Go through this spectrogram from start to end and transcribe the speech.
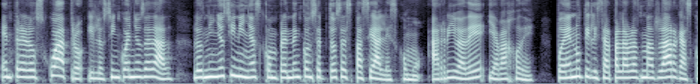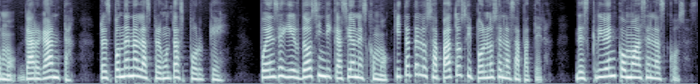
Entre los 4 y los 5 años de edad, los niños y niñas comprenden conceptos espaciales como arriba de y abajo de. Pueden utilizar palabras más largas como garganta. Responden a las preguntas ¿por qué? Pueden seguir dos indicaciones como quítate los zapatos y ponlos en la zapatera. Describen cómo hacen las cosas.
